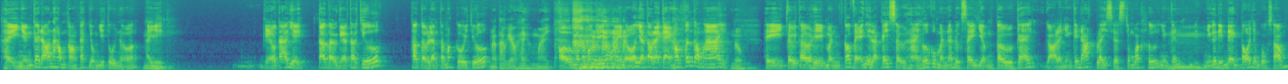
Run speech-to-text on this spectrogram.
thì những cái đó nó không còn tác dụng với tôi nữa. Tại vì ghẹo tao cái gì? Tao tự ghẹo tao trước tao tự làm tao mắc cười trước. Mà tao ghẹo hay hơn mày. Ừ mà tao còn duyên hơn mày nữa. Giờ tao lại càng không tấn công ai. Đúng. Thì từ từ thì mình có vẻ như là cái sự hài hước của mình nó được xây dựng từ cái gọi là những cái dark places trong quá khứ những cái Ừm. những cái điểm đen tối trong cuộc sống.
